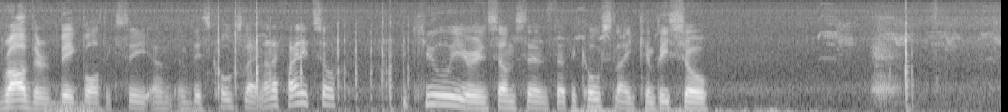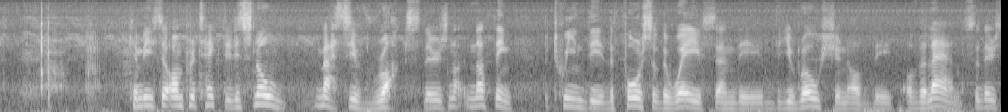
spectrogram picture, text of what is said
rather big Baltic Sea and, and this coastline. And I find it so peculiar in some sense that the coastline can be so can be so unprotected. It's no massive rocks. There's not nothing between the, the force of the waves and the, the erosion of the of the land. So there's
